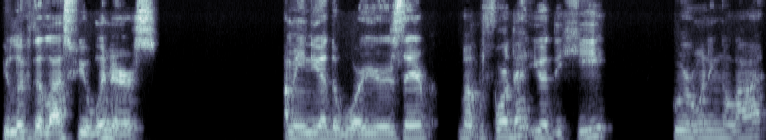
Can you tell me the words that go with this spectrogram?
You look at the last few winners, I mean, you had the Warriors there, but before that, you had the Heat who were winning a lot,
